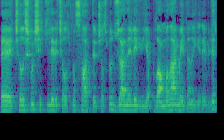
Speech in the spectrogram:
e, çalışma şekilleri, çalışma saatleri, çalışma düzenleriyle ilgili yapılanmalar meydana gelebilir.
